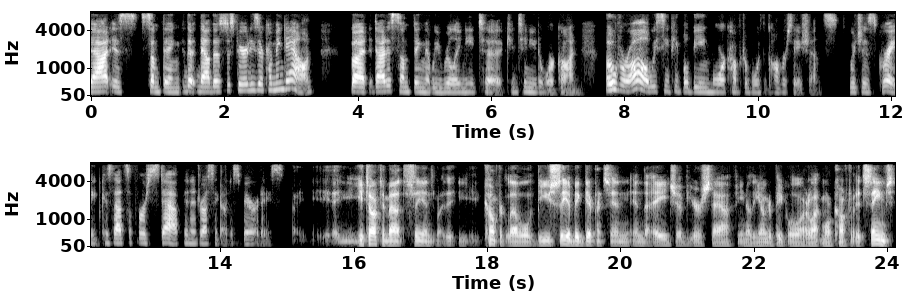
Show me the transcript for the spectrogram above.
that is something that now those disparities are coming down, but that is something that we really need to continue to work on overall, we see people being more comfortable with the conversations, which is great because that's the first step in addressing the disparities. You talked about seeing comfort level. Do you see a big difference in in the age of your staff? You know, the younger people are a lot more comfortable. It seems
